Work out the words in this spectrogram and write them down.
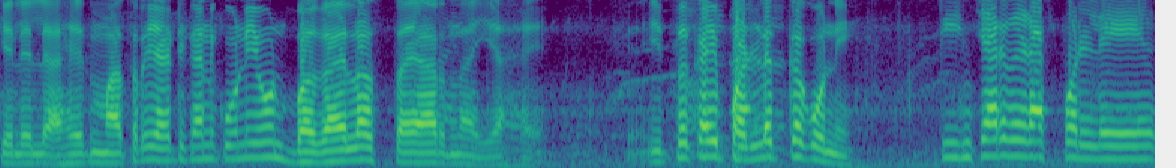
केलेले आहेत. मात्र या ठिकाणी कोणी येऊन बघायलाच तयार नाही आहे. इथं काही पडलेत का कोणी? तीन चार वेळास पडले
